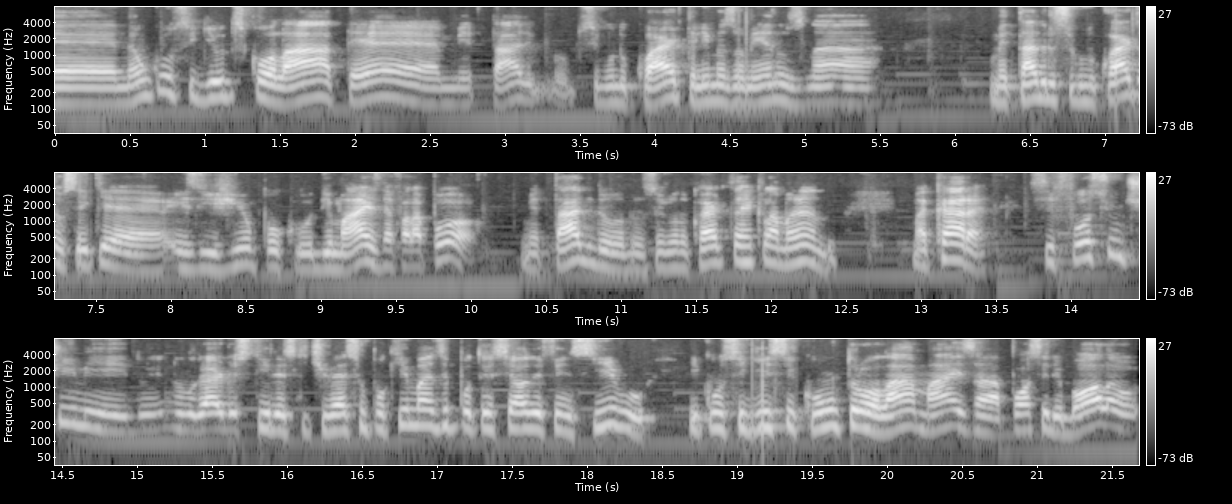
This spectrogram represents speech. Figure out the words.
É, não conseguiu descolar até metade, do segundo quarto ali, mais ou menos, na metade do segundo quarto. Eu sei que é exigir um pouco demais, né? Falar, pô, metade do, do segundo quarto tá reclamando. Mas, cara, se fosse um time do, no lugar dos Steelers que tivesse um pouquinho mais de potencial defensivo e conseguisse controlar mais a posse de bola,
